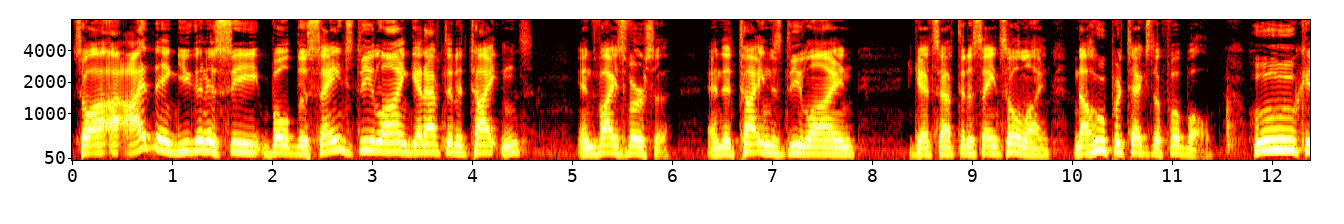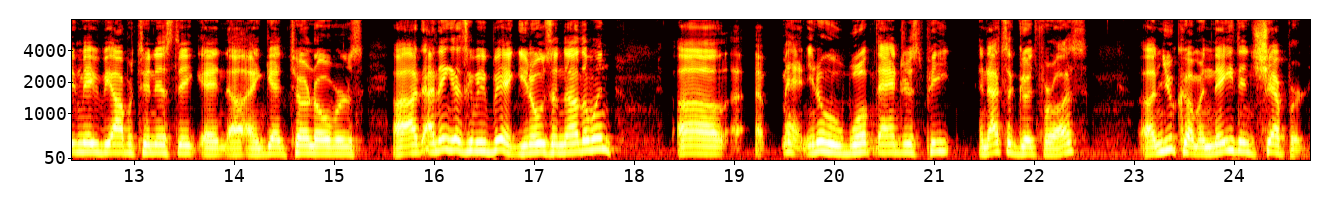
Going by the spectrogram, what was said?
So I, I- think you're going to see both the Saints D line get after the Titans and vice versa. And the Titans D line gets after the Saints O line. Now, who protects the football? Who can maybe be opportunistic and uh, and get turnovers? Uh, I, I think that's gonna be big. You know, who's another one? Uh, uh, man, you know who whooped Andrus Peat, and that's a good for us. A newcomer, Nathan Shepherd.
